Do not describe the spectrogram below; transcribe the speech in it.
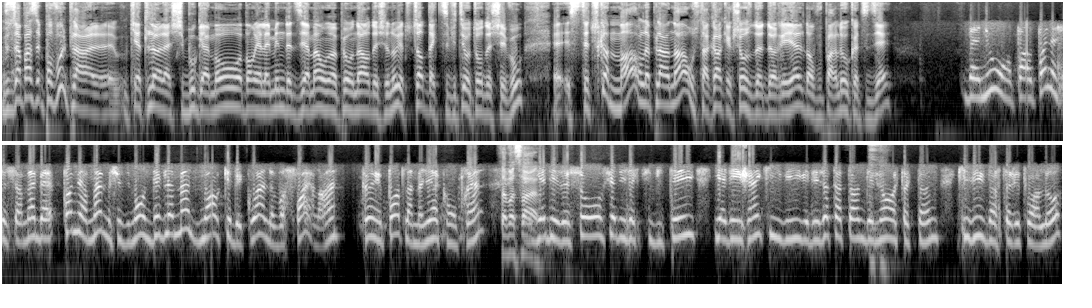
vous en pensez, pour vous, le plan euh, qui est là, la Chibougamau, bon, il y a la mine de diamants un peu au nord de chez nous, il y a toutes sortes d'activités autour de chez vous. Euh, C'était-tu comme mort, le plan nord, ou c'est encore quelque chose de, de réel dont vous parlez au quotidien? Ben, nous, on parle pas nécessairement. Ben, premièrement, M. Dumont, le développement du Nord québécois, là, va se faire, là, hein? Peu importe la manière qu'on prend. Ça va se faire. Il y a des ressources, il y a des activités, il y a des gens qui y vivent, il y a des autochtones, des non-autochtones qui vivent dans ce territoire-là,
